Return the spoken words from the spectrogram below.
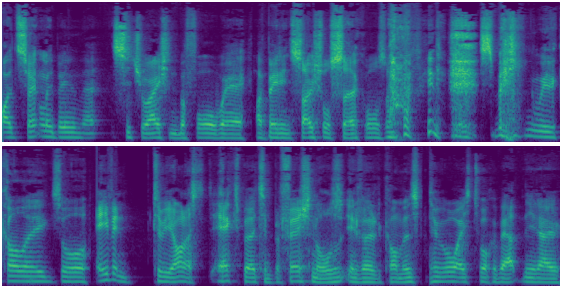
I'd certainly been in that situation before where I've been in social circles or I've been speaking with colleagues or even to be honest, experts and professionals, inverted commas, who always talk about, you know,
